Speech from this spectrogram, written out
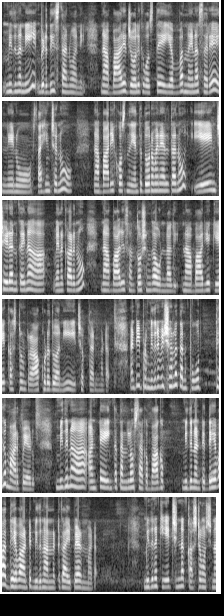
మిథునని విడదీస్తాను అని. నా భార్య జోలికి వస్తే ఎవరినైనా సరే నేను సహించను. నా భార్య కోసం నేను ఎంత దూరమైనా వెళ్తాను. ఏం చేయడానికైనా వెనకాడను. నా భార్య సంతోషంగా ఉండాలి. నా భార్యకి ఏ కష్టం రాకూడదు అని చెప్తాడనమాట అంటే ఇప్పుడు మిథున విషయంలో తను పూర్తిగా మారిపోయాడు. మిథున అంటే ఇంకా తనలో సగ భాగం మిథున అంటే దేవా దేవా అంటే మిథున అన్నట్టుగా అయిపోయాడు అనమాట మిథునకి ఏ చిన్న కష్టం వచ్చినా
